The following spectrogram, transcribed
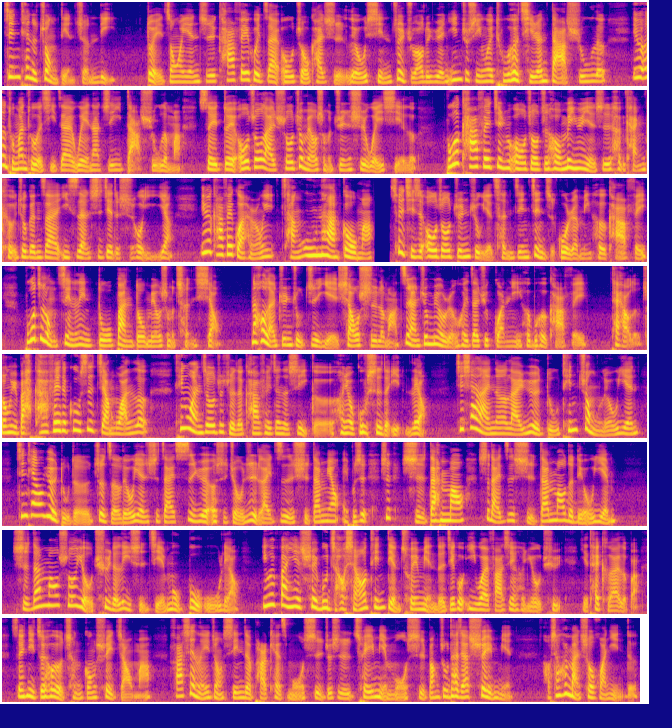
今天的重点整理，对，总而言之，咖啡会在欧洲开始流行，最主要的原因就是因为土耳其人打输了。因为鄂图曼土耳其在维也纳之役打输了嘛，所以对欧洲来说就没有什么军事威胁了。不过咖啡进入欧洲之后，命运也是很坎坷，就跟在伊斯兰世界的时候一样。因为咖啡馆很容易藏污纳垢嘛，所以其实欧洲君主也曾经禁止过人民喝咖啡。不过这种禁令多半都没有什么成效。那后来君主制也消失了嘛，自然就没有人会再去管你喝不喝咖啡。太好了，终于把 咖啡的故事讲完了。听完之后就觉得咖啡真的是一个很有故事的饮料。接下来呢，来阅读听众留言。今天要阅读的这则留言是在四月二十九日，来自史丹喵。诶，不是，是史丹猫，是来自史丹猫的留言。史丹猫说：“有趣的历史节目不无聊。”因为半夜睡不着，想要听点催眠的，结果意外发现很有趣，也太可爱了吧！所以你最后有成功睡着吗？发现了一种新的 podcast 模式，就是催眠模式，帮助大家睡眠，好像会蛮受欢迎的。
